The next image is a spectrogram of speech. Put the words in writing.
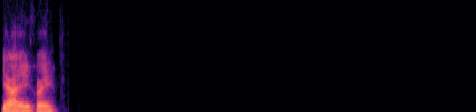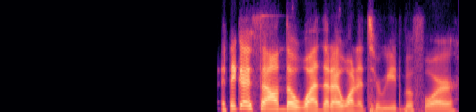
Yeah, I agree. I think I found the one that I wanted to read before.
